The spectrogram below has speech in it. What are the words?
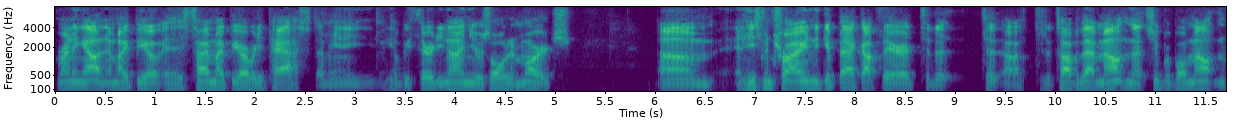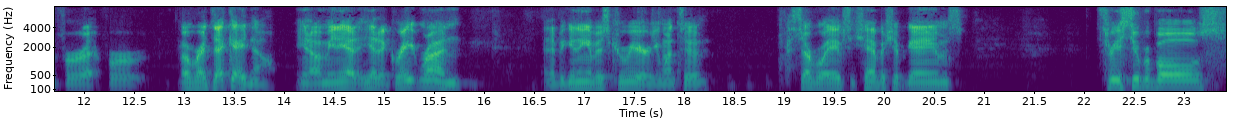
running out and it might be his time might be already passed. I mean, he, he'll be 39 years old in March. Um, and he's been trying to get back up there to the to uh, to the top of that mountain, that Super Bowl mountain, for for over a decade now. You know, I mean, he had he had a great run in the beginning of his career. He went to several AFC Championship games, three Super Bowls.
